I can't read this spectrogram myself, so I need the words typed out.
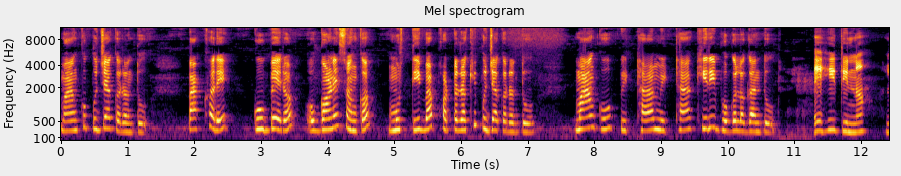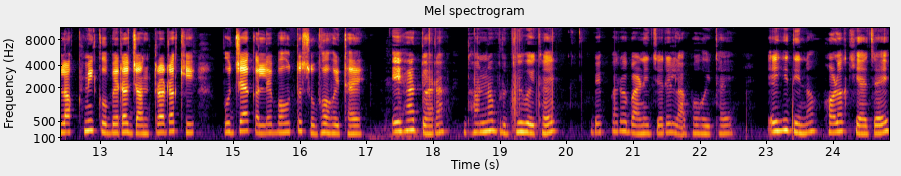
ମାଙ୍କୁ ପୂଜା କରନ୍ତୁ। ପାଖରେ କୁବେର ଓ ଗଣେଶଙ୍କ ମୂର୍ତ୍ତି ବା ଫଟୋ ରଖି ପୂଜା କରନ୍ତୁ। ମାଙ୍କୁ ପିଠା ମିଠା କ୍ଷୀରି ଭୋଗ ଲଗାନ୍ତୁ। ଏହି ଦିନ ଲକ୍ଷ୍ମୀ କୁବେର ଯନ୍ତ୍ର ରଖି ପୂଜା କଲେ ବହୁତ ଶୁଭ ହୋଇଥାଏ। ଏହାଦ୍ୱାରା ଧନ ବୃଦ୍ଧି ହୋଇଥାଏ। ବେପାର ବାଣିଜ୍ୟରେ ଲାଭ ହୋଇଥାଏ। ଏହି ଦିନ ଫଳ ଖିଆଯାଏ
